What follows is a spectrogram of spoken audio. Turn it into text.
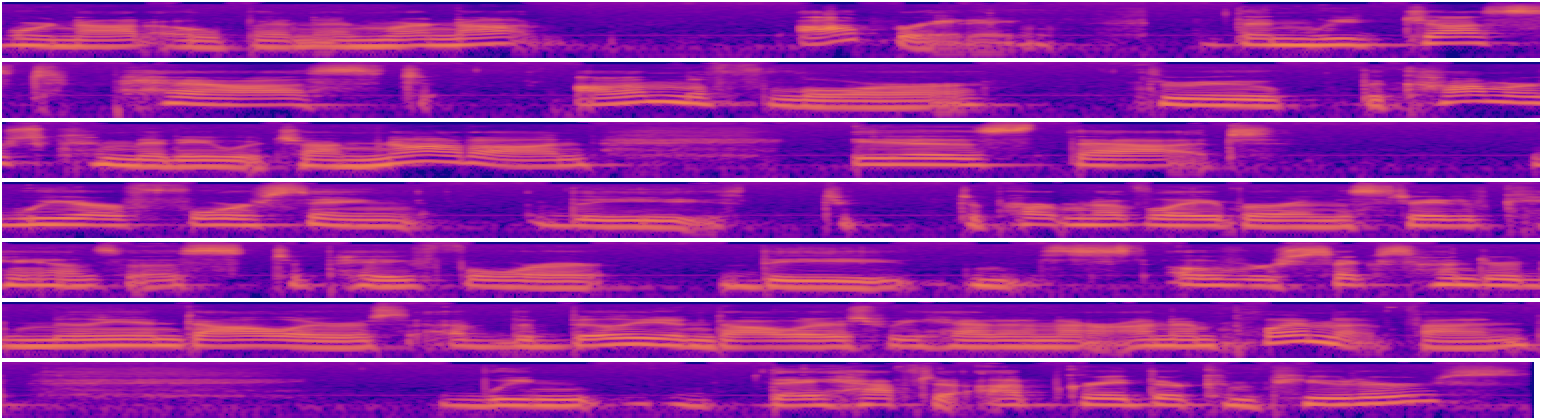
we're not open and we're not operating. Then we just passed on the floor through the Commerce Committee, which I'm not on, is that we are forcing the D- Department of Labor in the state of Kansas to pay for the over $600 million of the billion dollars we had in our unemployment fund. We, they have to upgrade their computers,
